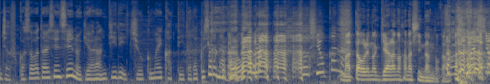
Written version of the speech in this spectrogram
じゃあ深澤大先生のギャランティーで1億枚買っていただくしかなかろうかな。そうしようかな。また俺のギャラの話になるのか。そうしましょ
